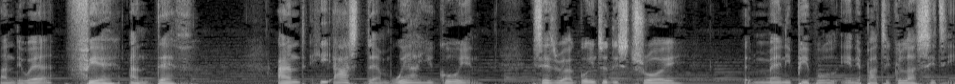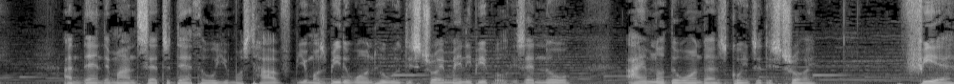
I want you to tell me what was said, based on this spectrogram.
and they were fear and death. And he asked them, Where are you going? He says, We are going to destroy uh, many people in a particular city. And then the man said to death, Oh, you must have, you must be the one who will destroy many people. He said, No, I am not the one that is going to destroy. Fear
